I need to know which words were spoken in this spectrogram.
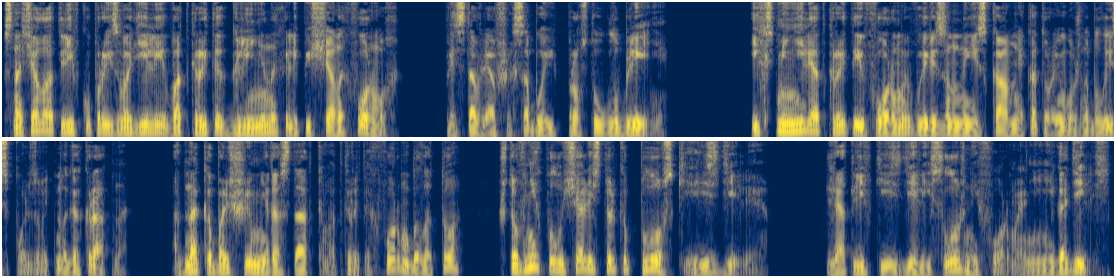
Сначала отливку производили в открытых глиняных или песчаных формах, представлявших собой просто углубление. Их сменили открытые формы, вырезанные из камня, которые можно было использовать многократно. Однако большим недостатком открытых форм было то, что в них получались только плоские изделия. Для отливки изделий сложной формы они не годились.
